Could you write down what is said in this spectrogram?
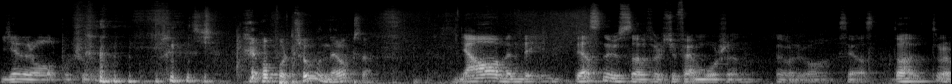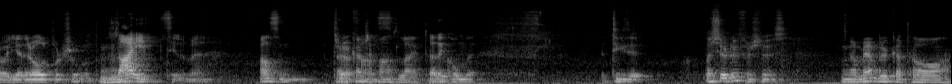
generalportion. Och portioner också. ja, men det, jag snusade för 25 år sedan. Det var det var senast. Då tror jag det var generalportion. Mm. Light till och med. Fanns en, tror jag det kanske fanns. fanns light. Ja, det kommer. Jag tyckte... Vad kör du för snus? Ja, men jag brukar ta...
